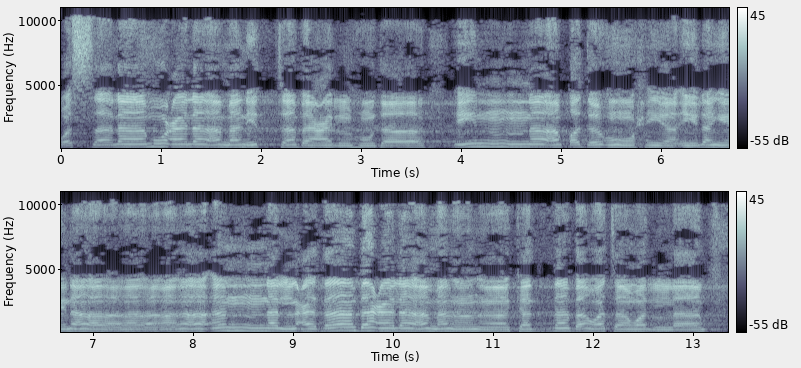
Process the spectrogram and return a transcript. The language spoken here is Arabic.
والسلام على من اتبع الهدى. إنا قد أوحي إلينا أن العذاب على من كذب وتولى.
